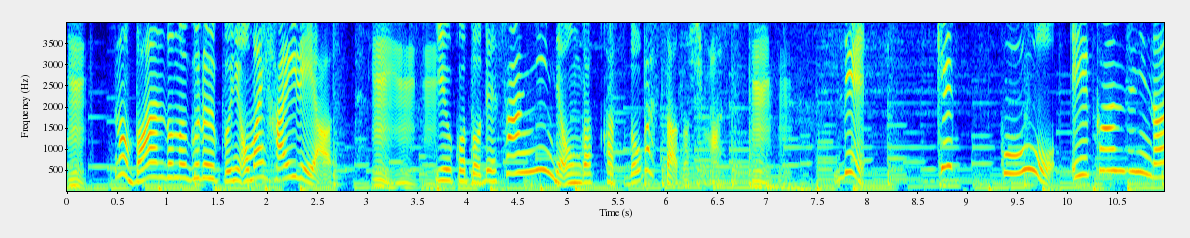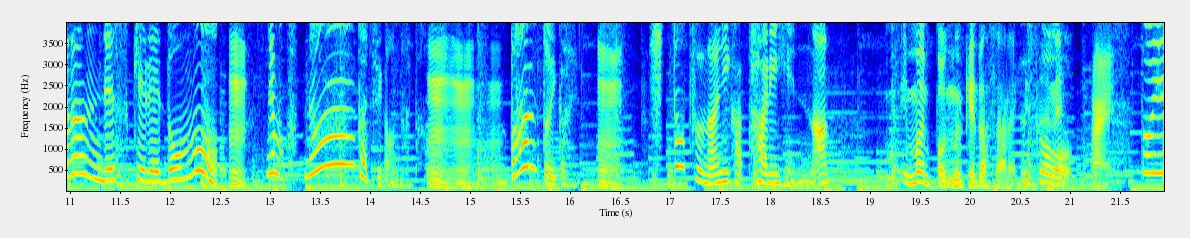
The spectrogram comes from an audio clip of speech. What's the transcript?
うん。のバンドのグループに「お前入れや」うんうんうん。ということで3人で音楽活動がスタートします。うん。で結構ええ感じになるんですけれどもうん。でもなんか違うなと、うんうんバンといかへん。うん。一つ何か足りへんな。うんもう一歩抜け出されへんね。そう。はい。とい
